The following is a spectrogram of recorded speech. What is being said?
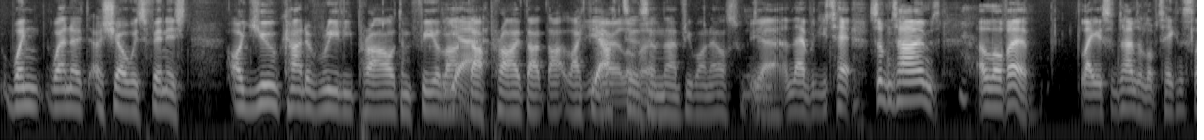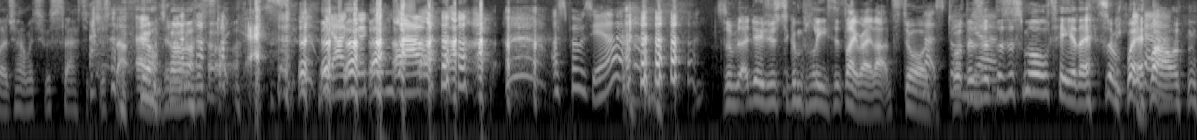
when when a, a show is finished, are you kind of really proud and feel like Yeah. that pride that, that like the Yeah, actors and everyone else would do? Yeah, and then when you take sometimes I love it. Like sometimes I love taking a sledgehammer to a set. It's just that end, and I'm just like yes. the anger comes out. I suppose, yeah. So no, just to complete, it's like right, that's done. That's done, But there's yeah. a there's a small tear there somewhere Yeah. while I'm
